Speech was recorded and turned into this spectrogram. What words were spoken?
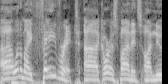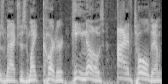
Uh, one of my favorite uh, correspondents on Newsmax is Mike Carter. He knows. I've told him,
